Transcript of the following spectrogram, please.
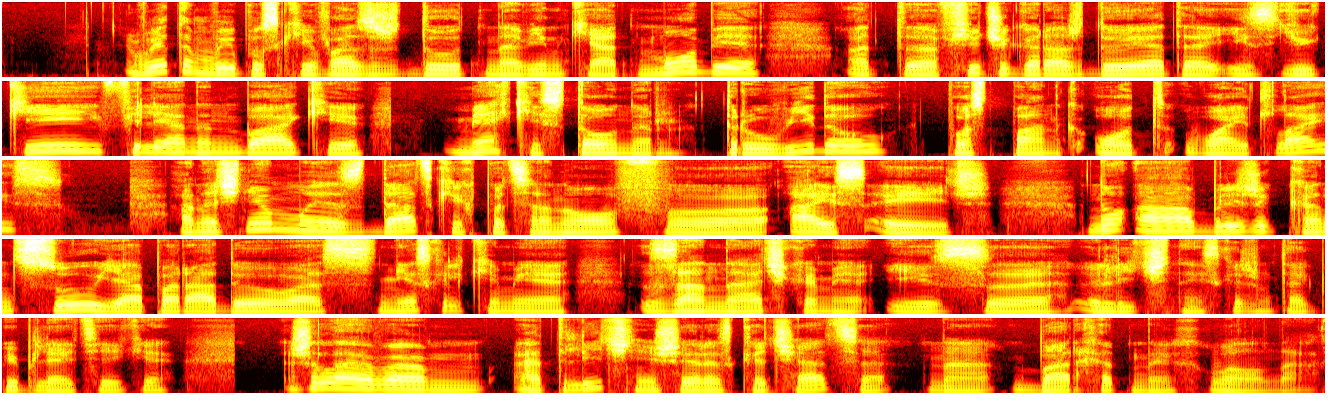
В этом выпуске вас ждут новинки от Mobi, от э, Future Garage дуэта из UK, Филиан Баки, мягкий стоунер True Widow, постпанк от White Lies. А начнем мы с датских пацанов uh, Ice Age. Ну а ближе к концу я порадую вас несколькими заначками из uh, личной, скажем так, библиотеки. Желаю вам отличнейше раскачаться на бархатных волнах.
